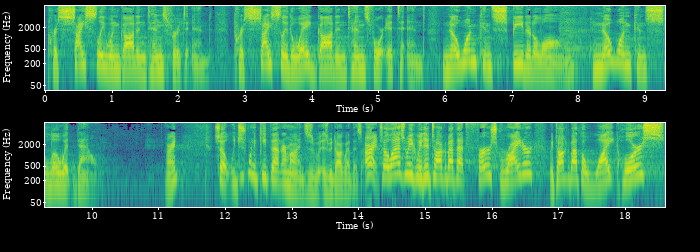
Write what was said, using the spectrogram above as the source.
precisely when God intends for it to end, precisely the way God intends for it to end. No one can speed it along, no one can slow it down. All right? So we just want to keep that in our minds as, as we talk about this. All right, so last week we did talk about that first rider. We talked about the white horse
